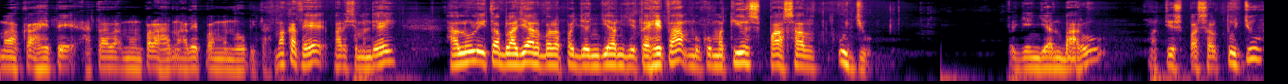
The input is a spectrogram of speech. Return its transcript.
maka hete hatala memperahan arepa menuhup ita maka te pari semendai halul ita belajar pada perjanjian jita heta buku Matius pasal 7 perjanjian baru Matius pasal 7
